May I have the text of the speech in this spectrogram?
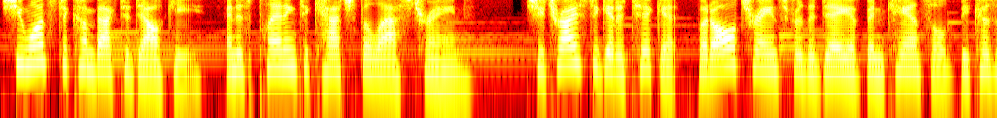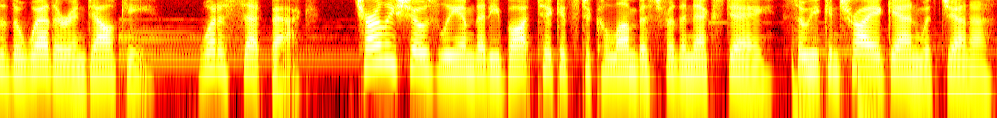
She wants to come back to Dalkey and is planning to catch the last train. She tries to get a ticket, but all trains for the day have been cancelled because of the weather in Dalkey. What a setback. Charlie shows Liam that he bought tickets to Columbus for the next day, so he can try again with Jenna.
